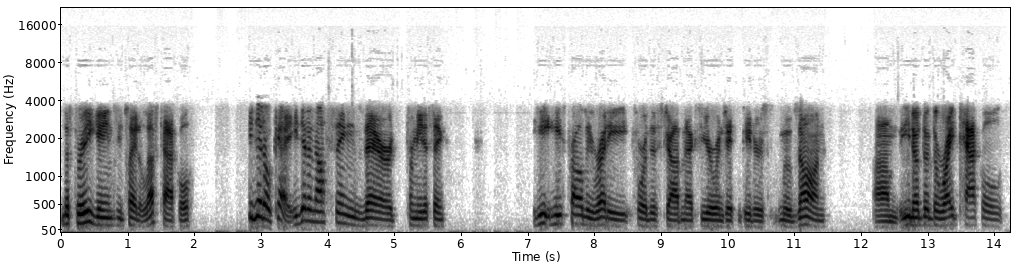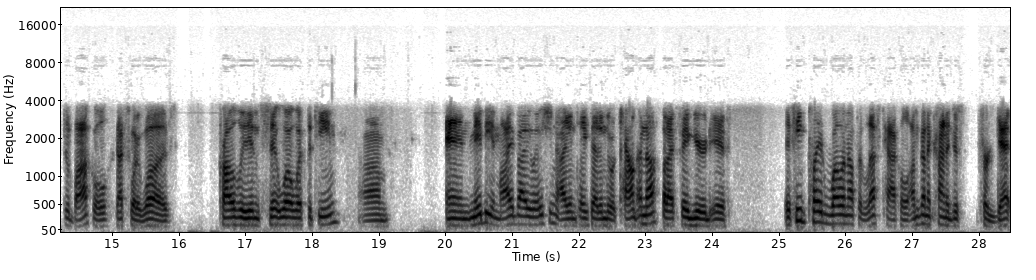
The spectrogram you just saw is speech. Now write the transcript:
the three games he played at left tackle, he did okay. He did enough things there for me to think he he's probably ready for this job next year when Jason Peters moves on. Um, you know, the the right tackle debacle, that's what it was. Probably didn't sit well with the team. Um, and maybe in my evaluation, I didn't take that into account enough. But I figured if if he played well enough at left tackle, I'm going to kind of just forget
